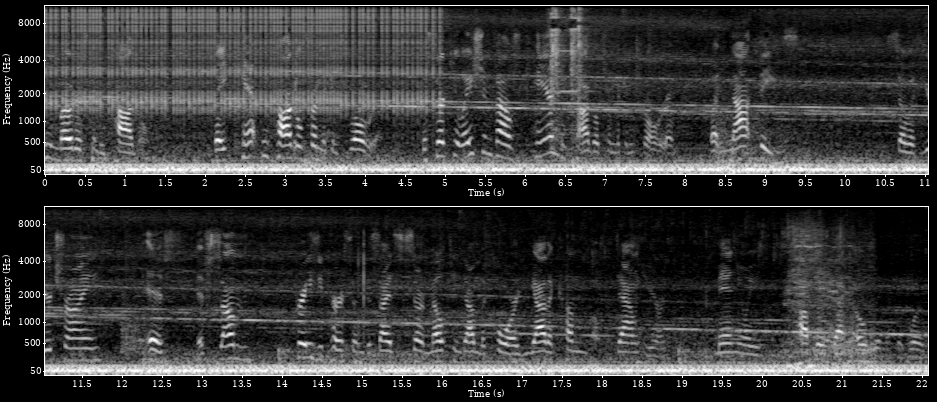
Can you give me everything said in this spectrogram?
two motors can be toggled. They can't be toggled from the control room. The circulation valves can be toggled from the control room, but not these. So if you're trying, if if some crazy person decides to start melting down the core, you gotta come down here and manually pop those back open if it works.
